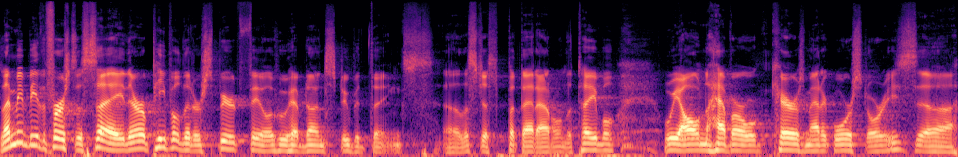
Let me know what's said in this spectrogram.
let me be the first to say there are people that are spirit filled who have done stupid things. Uh, let's just put that out on the table. We all have our charismatic war stories. Uh,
